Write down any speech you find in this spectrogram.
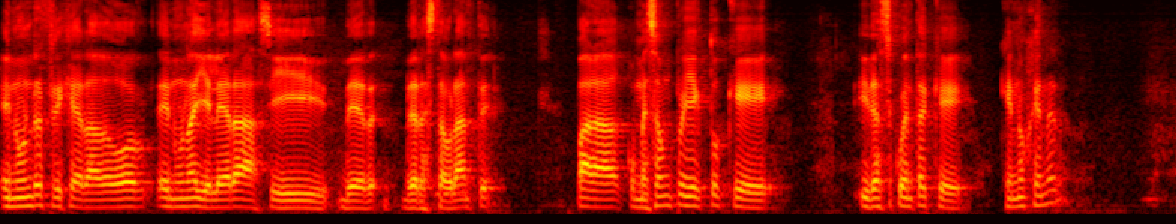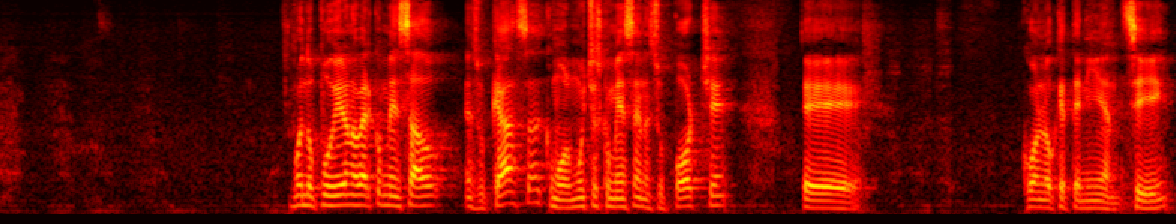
en un refrigerador, en una hielera así de, de restaurante, para comenzar un proyecto que y darse cuenta que, no genera. Cuando pudieron haber comenzado en su casa, como muchos comienzan en su porche, eh, con lo que tenían, ¿sí?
